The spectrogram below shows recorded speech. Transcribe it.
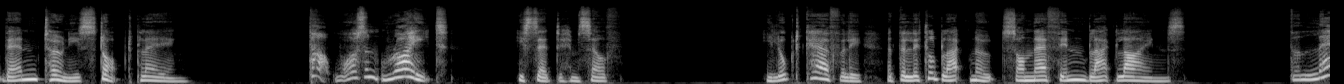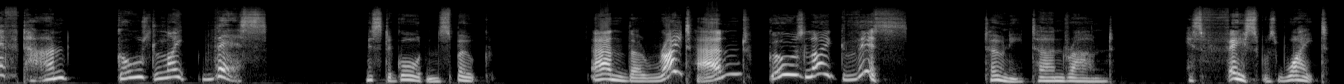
Then Tony stopped playing. That wasn't right, he said to himself. He looked carefully at the little black notes on their thin black lines. The left hand goes like this. Mr. Gordon spoke. And the right hand goes like this. Tony turned round. His face was white.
